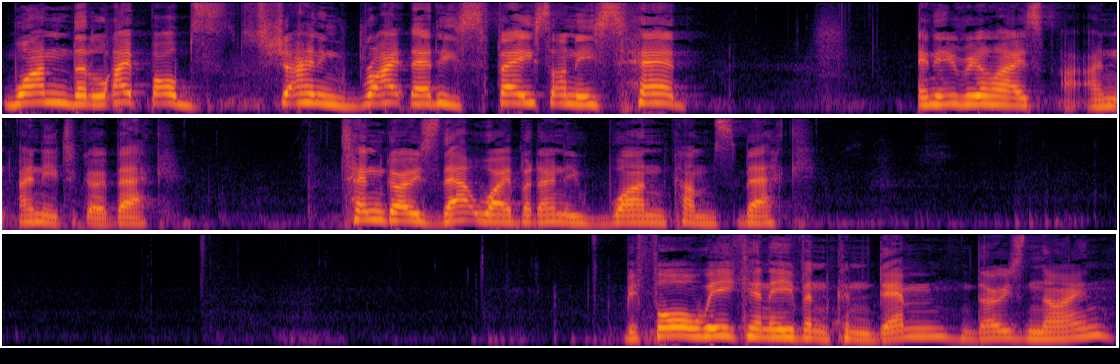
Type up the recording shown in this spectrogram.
one, the light bulb's shining right at his face on his head. And he realized, I, I need to go back. 10 goes that way, but only one comes back. Before we can even condemn those nine,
